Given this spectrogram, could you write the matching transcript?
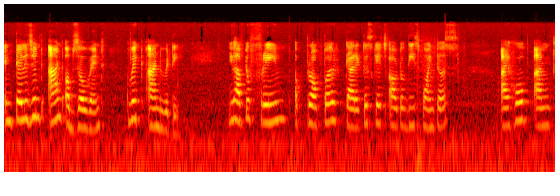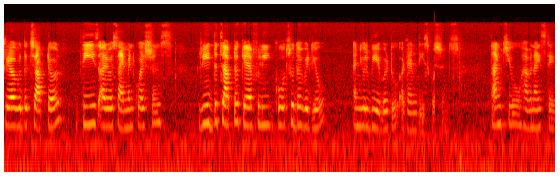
intelligent and observant, quick and witty. You have to frame a proper character sketch out of these pointers I hope I'm clear with the chapter. These are your assignment questions. Read the chapter carefully, go through the video, and you'll be able to attempt these questions. Thank you. Have a nice day.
